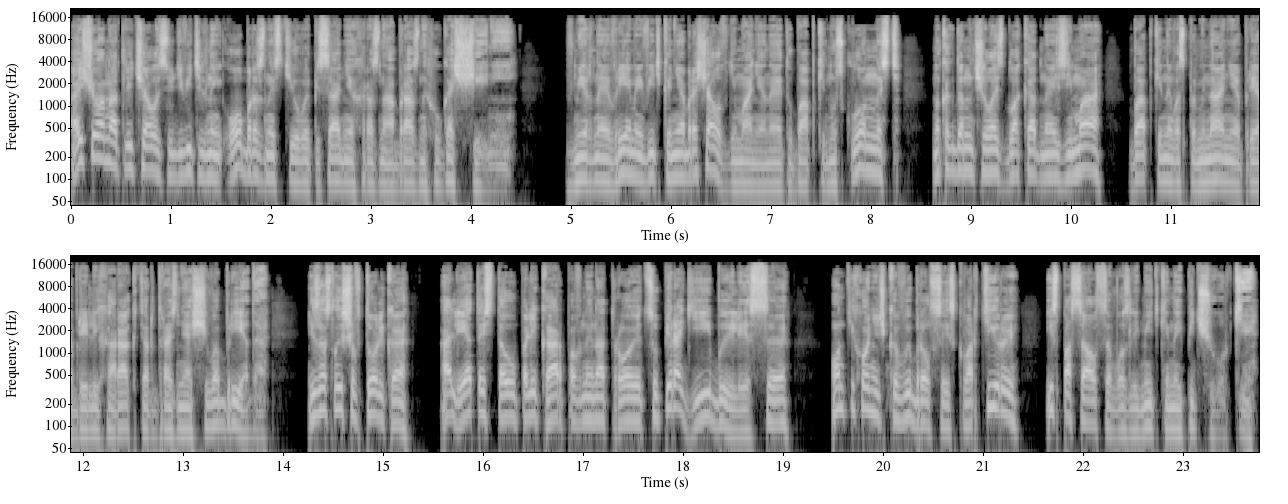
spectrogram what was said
А еще она отличалась удивительной образностью в описаниях разнообразных угощений. В мирное время Витька не обращал внимания на эту бабкину склонность, но когда началась блокадная зима, бабкины воспоминания приобрели характер дразнящего бреда, и, заслышав только «А летость-то у Поликарповны на Троицу пироги были с...» Он тихонечко выбрался из квартиры и спасался возле Митькиной печурки.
